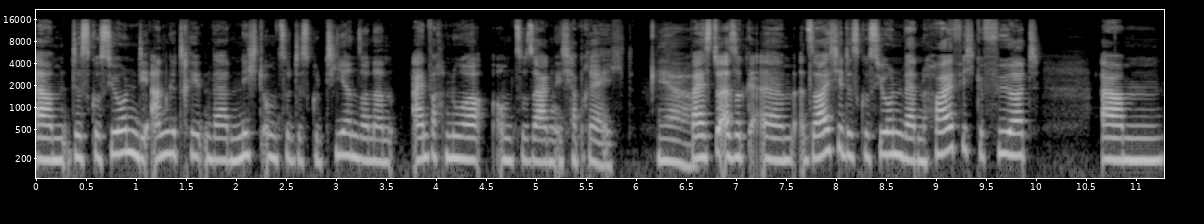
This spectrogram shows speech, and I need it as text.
Ähm, Diskussionen, die angetreten werden, nicht um zu diskutieren, sondern einfach nur um zu sagen, ich habe recht. ja. Weißt du, also ähm, solche Diskussionen werden häufig geführt ähm,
